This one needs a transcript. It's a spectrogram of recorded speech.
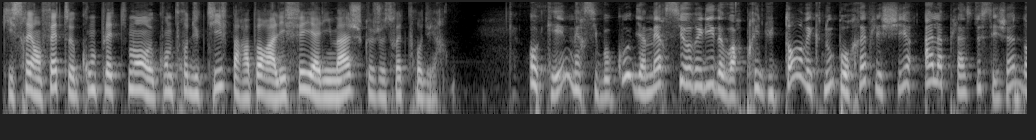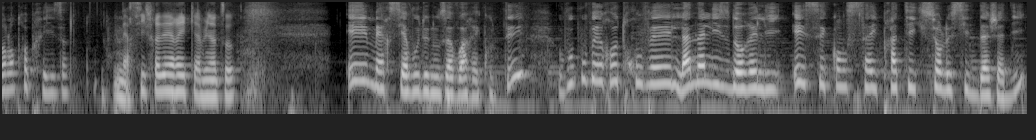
qui seraient en fait complètement euh, contre-productives par rapport à l'effet et à l'image que je souhaite produire. Ok, merci beaucoup. Eh bien, merci Aurélie d'avoir pris du temps avec nous pour réfléchir à la place de ces jeunes dans l'entreprise. Merci Frédéric, à bientôt. Et merci à vous de nous avoir écoutés. Vous pouvez retrouver l'analyse d'Aurélie et ses conseils pratiques sur le site d'Ajadi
